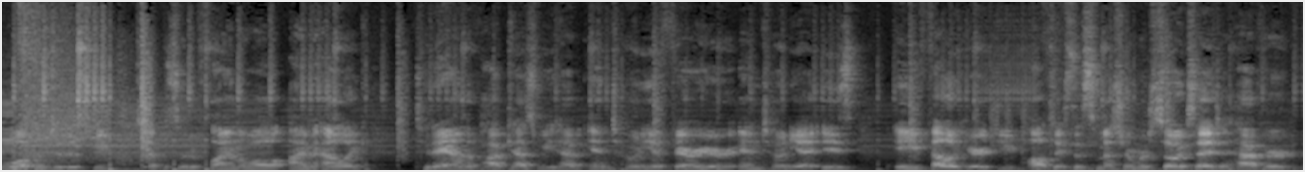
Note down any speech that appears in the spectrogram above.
Welcome to this week's episode of Fly on the Wall. I'm Alec. Today on the podcast we have Antonia Ferrier. Antonia is a fellow here at GU Politics this semester, and we're so excited to have her.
